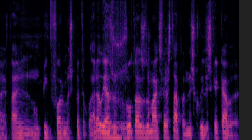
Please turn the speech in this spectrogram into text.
é? está em um pico de forma espetacular. Aliás, os resultados do Max Verstappen nas corridas que acaba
